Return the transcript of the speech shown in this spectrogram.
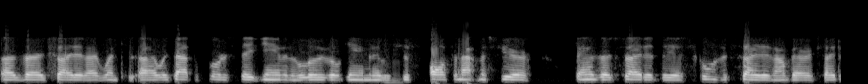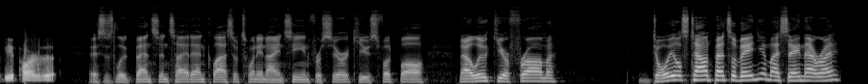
I was very excited. I went to I was at the Florida State game and the Louisville game, and it was mm-hmm. just awesome atmosphere fans are excited, the school's excited, and I'm very excited to be a part of it. This is Luke Benson, tight end, class of 2019 for Syracuse football. Now, Luke, you're from Doylestown, Pennsylvania. Am I saying that right?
